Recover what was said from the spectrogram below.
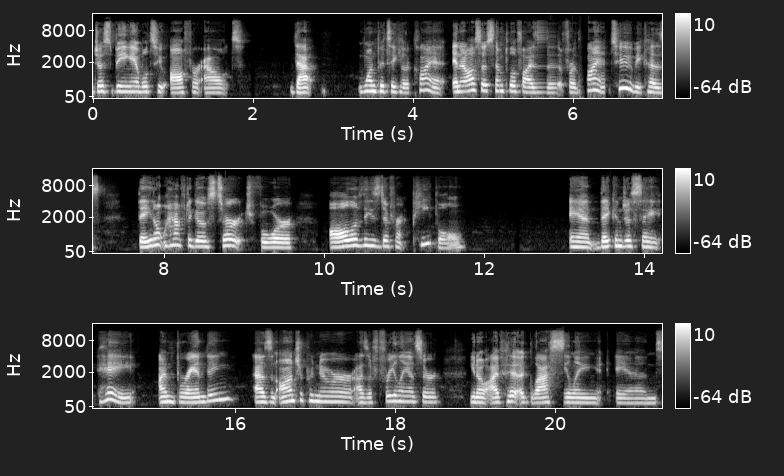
just being able to offer out that one particular client. And it also simplifies it for the client too, because they don't have to go search for all of these different people. And they can just say, hey, I'm branding as an entrepreneur, as a freelancer, you know, I've hit a glass ceiling and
